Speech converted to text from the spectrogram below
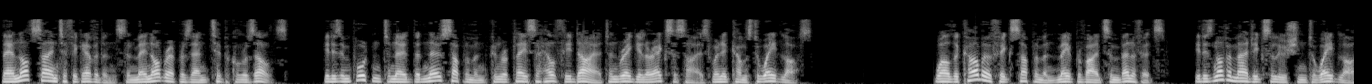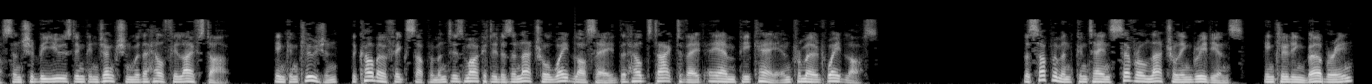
they are not scientific evidence and may not represent typical results. It is important to note that no supplement can replace a healthy diet and regular exercise when it comes to weight loss. While the Carbofix supplement may provide some benefits, it is not a magic solution to weight loss and should be used in conjunction with a healthy lifestyle. In conclusion, the Carbofix supplement is marketed as a natural weight loss aid that helps to activate AMPK and promote weight loss. The supplement contains several natural ingredients, including berberine,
